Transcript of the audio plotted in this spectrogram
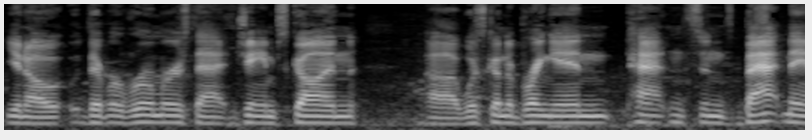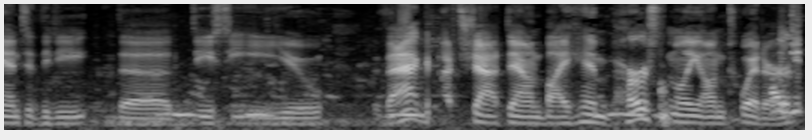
You know, there were rumors that James Gunn uh, was going to bring in Pattinson's Batman to the D- the DCEU. That got shot down by him personally on Twitter. Right?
